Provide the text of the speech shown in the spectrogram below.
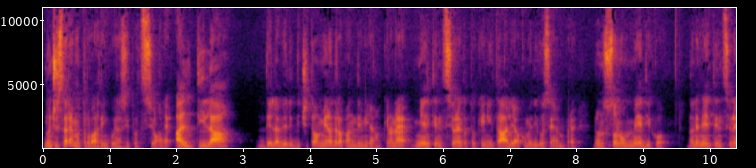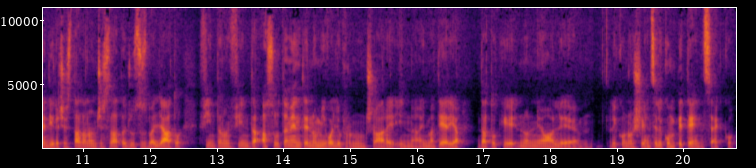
non ci saremmo trovati in questa situazione, al di là della veridicità o meno della pandemia, che non è mia intenzione, dato che in Italia, come dico sempre, non sono un medico, non è mia intenzione dire c'è stata, non c'è stata, giusto o sbagliato, finta o non finta, assolutamente non mi voglio pronunciare in, in materia, dato che non ne ho le, le conoscenze, le competenze, ecco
